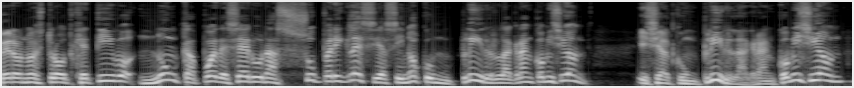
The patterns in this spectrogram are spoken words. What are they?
Pero nuestro objetivo nunca puede ser una super iglesia, sino cumplir la gran comisión. Y si al cumplir la gran comisión,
